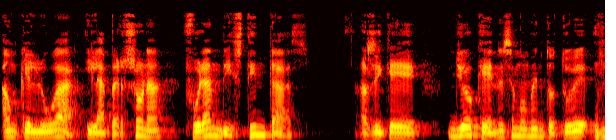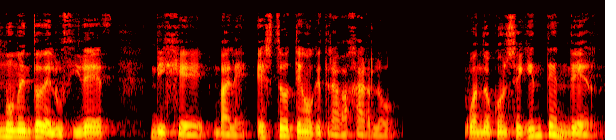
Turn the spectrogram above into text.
aunque el lugar y la persona fueran distintas. Así que yo que en ese momento tuve un momento de lucidez, dije, vale, esto tengo que trabajarlo. Cuando conseguí entender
